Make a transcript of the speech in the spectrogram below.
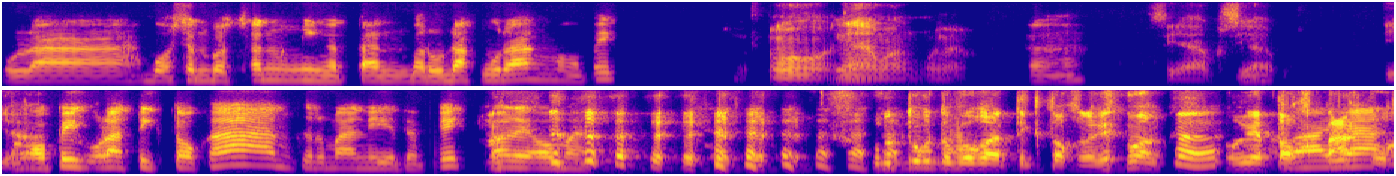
ulah bosen-bosen ngingetan barudak urang mau pik. oh Ya. ya bang bener. Heeh. siap siap ya Opik ulah tiktokan keur mandi teh pik bale oma. untung tuh boga tiktok lagi bang oke tok tak ge tok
